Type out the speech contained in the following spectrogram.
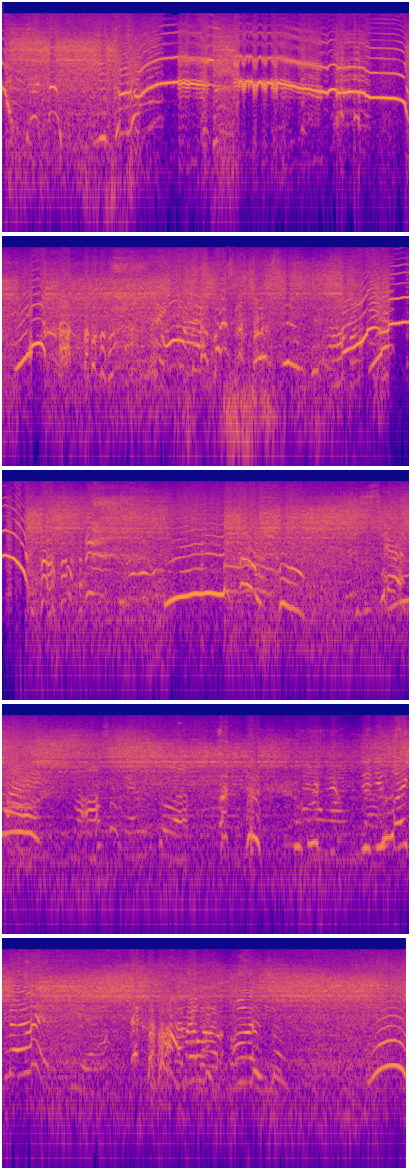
Oh my god! You got This is terrifying, but also really cool. Did you like that? Yeah. that was awesome. Woo.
